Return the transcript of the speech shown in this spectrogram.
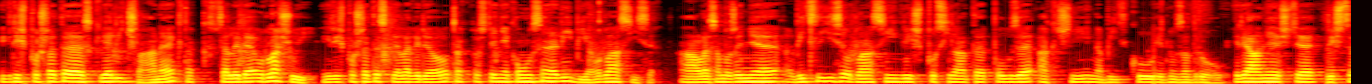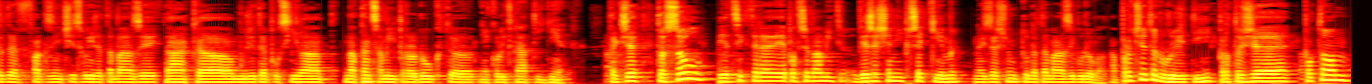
i když pošlete skvělý článek, tak se lidé odlašují. I když pošlete skvělé video, tak prostě někomu se nelíbí a odhlásí se. Ale samozřejmě víc lidí se odhlásí, když posíláte pouze akční nabídku jednu za druhou. Ideálně ještě, když chcete fakt zničit svoji databázi, tak eh, můžete posílat na ten samý produkt eh, několikrát týdně. Takže to jsou věci, které je potřeba mít vyřešený předtím, než začnu tu databázi budovat. A proč je to důležitý? Protože potom,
